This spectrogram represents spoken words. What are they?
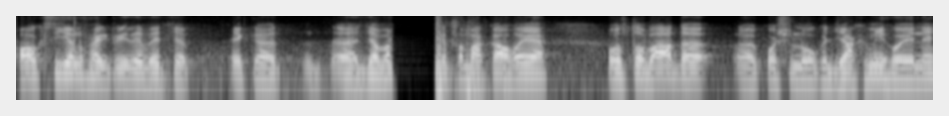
ਆਕਸੀਜਨ ਫੈਕਟਰੀ ਦੇ ਵਿੱਚ ਇੱਕ ਜ਼ਬਰ ਧਮਾਕਾ ਹੋਇਆ। ਉਸ ਤੋਂ ਬਾਅਦ ਕੁਝ ਲੋਕ ਜ਼ਖਮੀ ਹੋਏ ਨੇ।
